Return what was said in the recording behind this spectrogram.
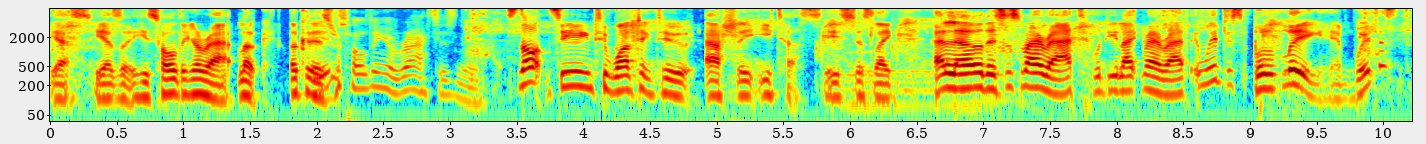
Yes, he has. A, he's holding a rat. Look, look at He this. He's holding a rat, isn't he? It's not seeming to wanting to actually eat us. He's just like, "Hello, this is my rat. Would you like my rat?" And we're just bullying him. We're just.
